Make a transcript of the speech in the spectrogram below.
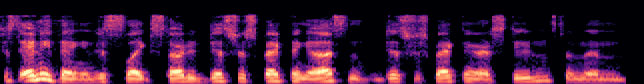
just anything and just like started disrespecting us and disrespecting our students and then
